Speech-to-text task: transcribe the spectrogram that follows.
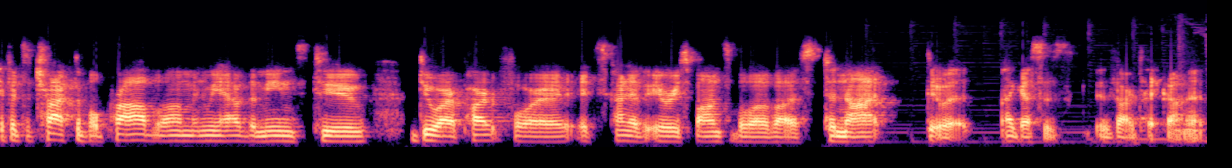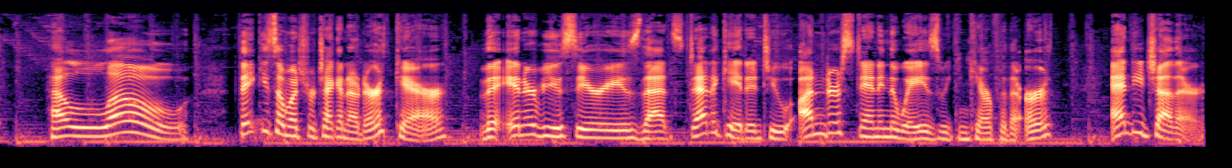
if it's a tractable problem and we have the means to do our part for it, it's kind of irresponsible of us to not do it. I guess is is our take on it. Hello. Thank you so much for checking out Earth Care, the interview series that's dedicated to understanding the ways we can care for the Earth and each other.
